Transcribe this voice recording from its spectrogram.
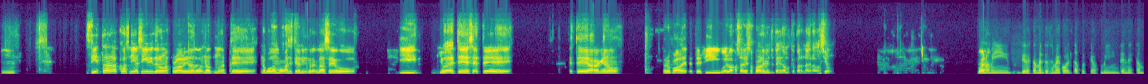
Mm. Si esta cosa sigue así, de lo más probable no, no, no, este, no podemos asistir a ninguna clase o y yo este este este haga que no, pero probablemente este, si vuelva a pasar eso probablemente tengamos que parar la grabación. Bueno, a mí directamente se me corta porque mi internet es tan,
